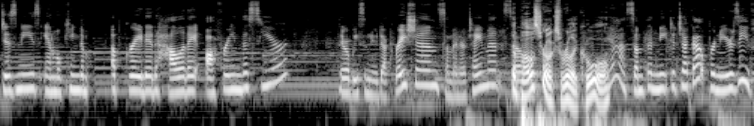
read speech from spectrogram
Disney's Animal Kingdom upgraded holiday offering this year. There will be some new decorations, some entertainment. So The poster looks really cool. yeah, something neat to check out for New Year's Eve.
